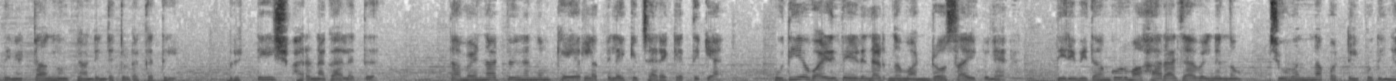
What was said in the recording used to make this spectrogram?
പതിനെട്ടാം നൂറ്റാണ്ടിന്റെ തുടക്കത്തിൽ ബ്രിട്ടീഷ് ഭരണകാലത്ത് തമിഴ്നാട്ടിൽ നിന്നും കേരളത്തിലേക്ക് ചരക്കെത്തിക്കാൻ പുതിയ വഴി തേടി നടന്ന മൺട്രോ സാഹിബിന് തിരുവിതാംകൂർ മഹാരാജാവിൽ നിന്നും ചുവന്ന പട്ടിൽ പൊതിഞ്ഞ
